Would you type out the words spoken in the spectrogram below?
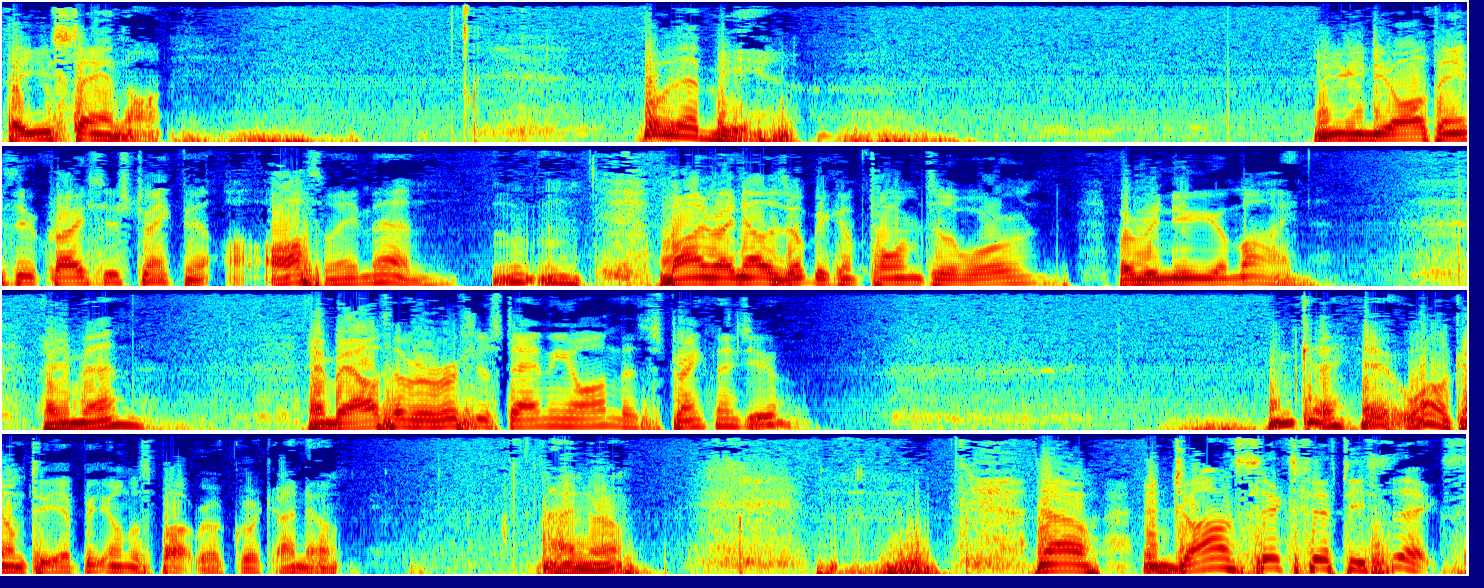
that you stand on? Would that be? You can do all things through Christ who strengthens. Awesome, amen. Mm-mm. Mind right now is don't be conformed to the world, but renew your mind. Amen. Anybody else have a verse you're standing on that strengthens you? Okay, it won't come to you. Put you on the spot real quick. I know. I know. Now, in John 6:56,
